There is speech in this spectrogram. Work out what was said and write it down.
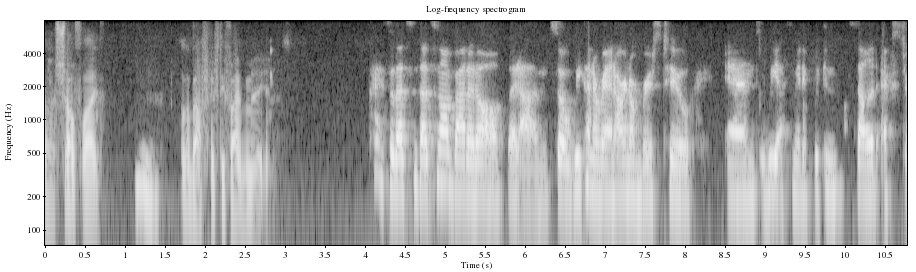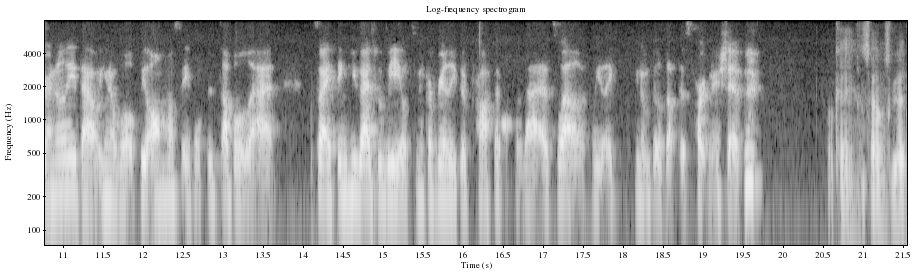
uh, shelf life mm. of about fifty five million. Okay, so that's that's not bad at all. But um, so we kind of ran our numbers too, and we estimate if we can sell it externally, that you know we'll be almost able to double that so I think you guys will be able to make a really good profit off of that as well if we like, you know, build up this partnership. Okay, sounds good.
